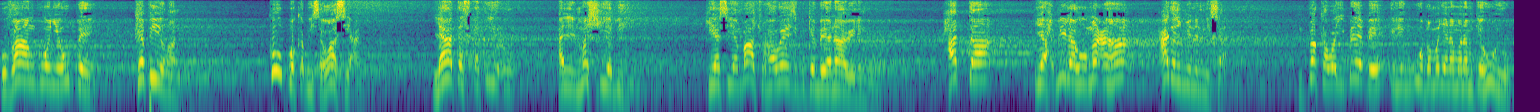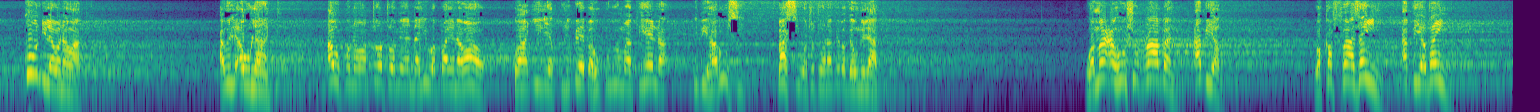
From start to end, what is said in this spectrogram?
Kuvaa nguo nyeupe kabiran. Kubwa kabisa wasi'an. La tastati'u المشي به bihi. Kiasi ambacho hawezi kutembea nayo ile nguo. Hata yahmilahu ma'aha adad min an-nisa mpaka waibebe ile nguo pamoja na mwanamke huyu kundi la wanawake. Au aulad au kuna watoto wameandaliwa pale na wao kwa ajili ya kulibeba huku nyuma akienda bibi harusi basi watoto wanabeba gauni lake wa شرابا ابيض abyad. ابيضين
